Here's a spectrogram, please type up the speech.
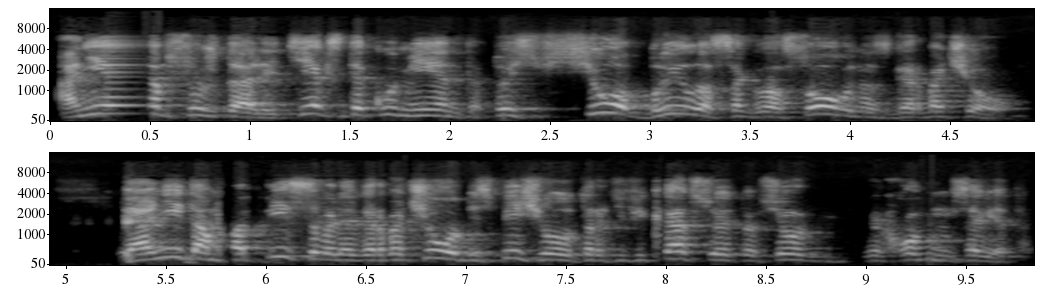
Они обсуждали текст документа, то есть все было согласовано с Горбачевым. И они там подписывали, а Горбачев обеспечивал ратификацию этого всего Верховным Советом.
